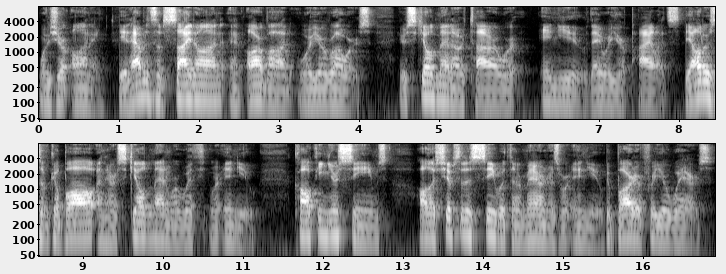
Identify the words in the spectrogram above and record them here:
was your awning. The inhabitants of Sidon and Arvad were your rowers. Your skilled men, O Tyre, were in you. They were your pilots. The elders of Gebal and her skilled men were with were in you, caulking your seams. All the ships of the sea with their mariners were in you, to barter for your wares.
